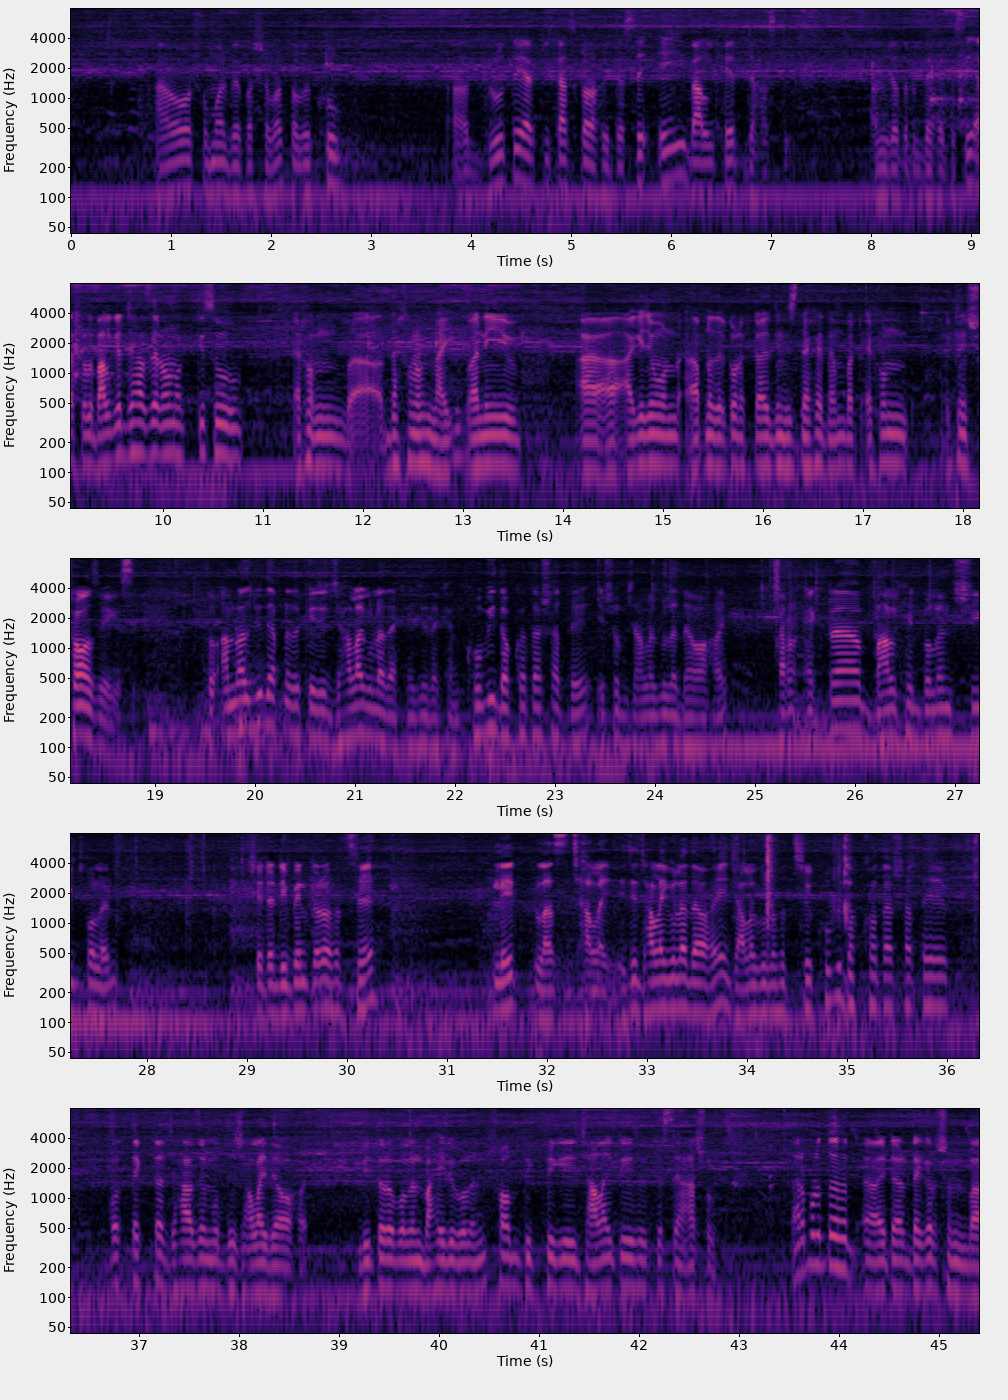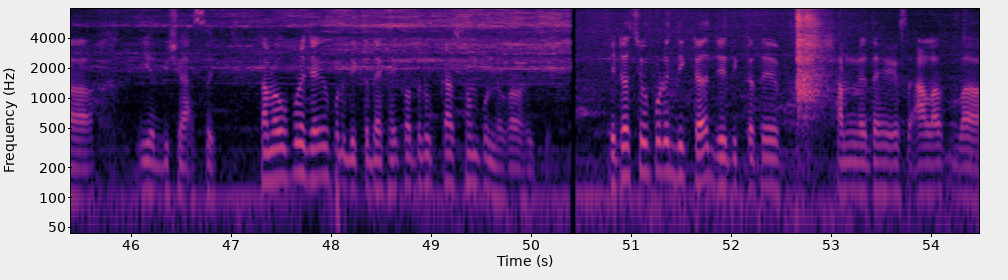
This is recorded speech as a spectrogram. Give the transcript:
আরও সময়ের ব্যাপার স্যাপার, তবে খুব দ্রুতই আর কি কাজ করা হইতেছে এই বাল্কের জাহাজটি। আমি যতটুকু দেখাইতেছি, আসলে বাল্কের জাহাজের অনেক কিছু এখন দেখানোর নাই। মানে আগে যেমন আপনাদেরকে অনেকটা জিনিস দেখাইতাম বাট এখন একটু সহজ হয়ে গেছে। তো আমরা যদি আপনাদেরকে যে ঝালাগুলা দেখাই, যে দেখেন, খুবই দক্ষতার সাথে এসব ঝালাগুলা দেওয়া হয়। কারণ একটা বাল্কহেড বলেন, শিপ বলেন, সেটা ডিপেন্ড করে হচ্ছে প্লেট প্লাস ঝালাই। এই যে ঝালাইগুলো দেওয়া হয়, এই ঝালাইগুলো হচ্ছে খুবই দক্ষতার সাথে প্রত্যেকটা জাহাজের মধ্যে ঝালাই দেওয়া হয়। ভিতরে বলেন, বাহিরে বলেন, সব দিক থেকে এই ঝালাইটি হচ্ছে আসল। তারপরে তো এটার ডেকোরেশন বা ইয়ের বিষয় আছে। আমরা উপরে যাই উপরের দিকটা দেখাই, কতটুকু কাজ সম্পূর্ণ করা হয়েছে। এটা হচ্ছে উপরের দিকটা, যে দিকটাতে সামনে দেখা গেছে আলাপ বা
